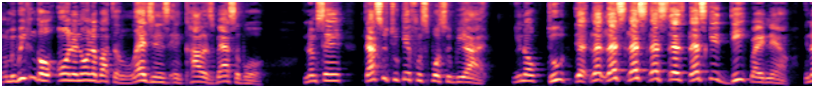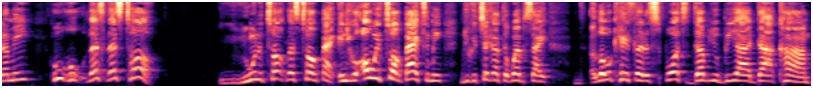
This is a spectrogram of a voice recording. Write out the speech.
I mean, we can go on and on about the legends in college basketball. You know what I'm saying? That's what you get from Sports with BI. You know, do let, let's let's let's let's let's get deep right now. You know what I mean? Who who let's let's talk. You want to talk? Let's talk back. And you can always talk back to me. You can check out the website, lowercase letter sportswbi.com.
